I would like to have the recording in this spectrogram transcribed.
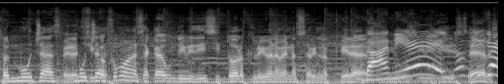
Son muchas, Pero muchas. chicos, ¿cómo van a sacar un DVD si todos los que lo iban a ver no sabían lo que era? Daniel, no ser? digas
